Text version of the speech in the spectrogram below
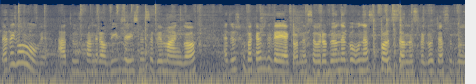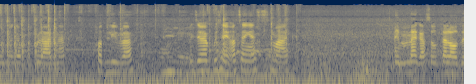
Dlatego mówię. A tu już pan robi, wzięliśmy sobie mango. A to już chyba każdy wie jak one są robione, bo u nas w Polsce one swego czasu były mega popularne, chodliwe. Będziemy później oceniać smak. Ej, mega są te lody.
